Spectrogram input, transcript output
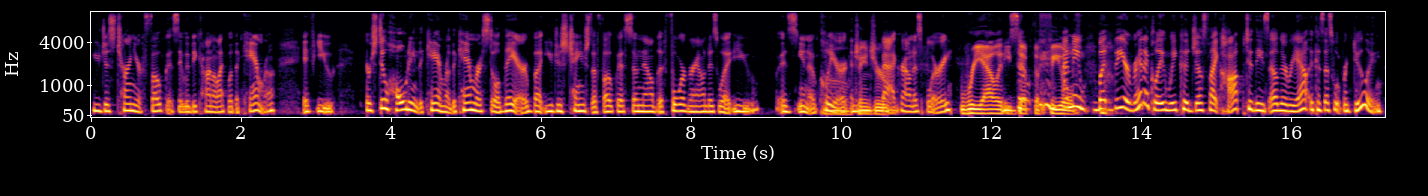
you just turn your focus. It would be kind of like with a camera. If you you're still holding the camera, the camera is still there, but you just change the focus. So now the foreground is what you is you know clear, oh, and change the your- background is blurry. Reality So, depth of field. I mean, but theoretically, we could just like hop to these other reality because that's what we're doing.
